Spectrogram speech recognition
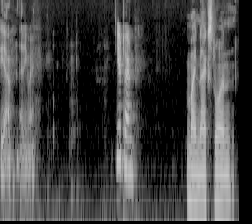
Yeah. Anyway, your turn. My next one.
